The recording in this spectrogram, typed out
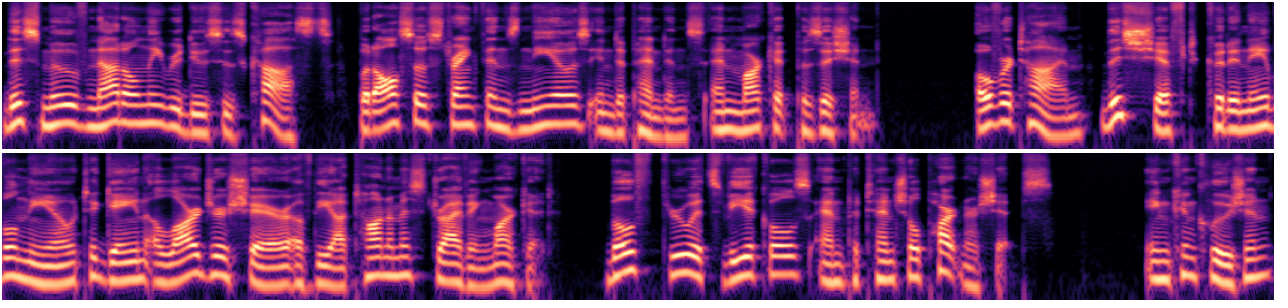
This move not only reduces costs, but also strengthens NIO's independence and market position. Over time, this shift could enable NIO to gain a larger share of the autonomous driving market, both through its vehicles and potential partnerships. In conclusion,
